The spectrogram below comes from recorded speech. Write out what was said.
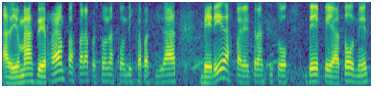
además de rampas para personas con discapacidad, veredas para el tránsito de peatones,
